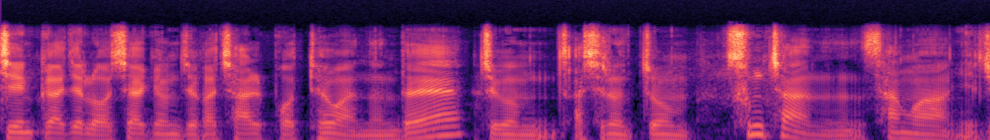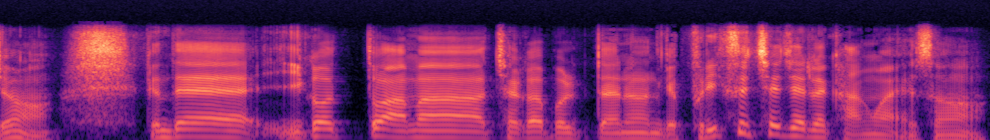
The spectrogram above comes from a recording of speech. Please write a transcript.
지금까지 러시아 경제가 잘 버텨왔는데 지금 사실은 좀 숨찬 상황이죠. 근데 이것도 아마 제가 볼 때는 브릭스 체제를 강화해서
